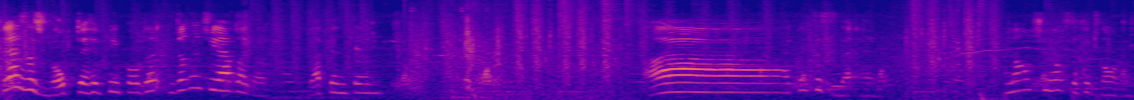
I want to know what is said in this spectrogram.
She has this rope to hit people. Doesn't she have like a weapon thing? Ah, I think this is the end. No, she wants to keep going.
